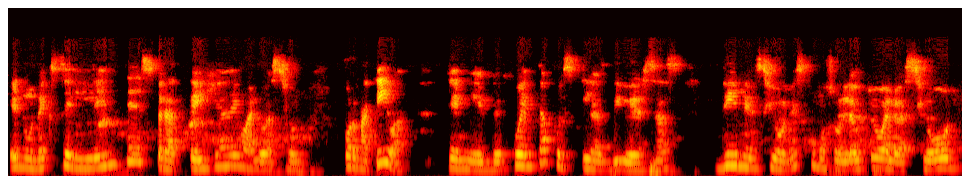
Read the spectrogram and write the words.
en una excelente estrategia de evaluación formativa, teniendo en cuenta pues las diversas dimensiones como son la autoevaluación,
